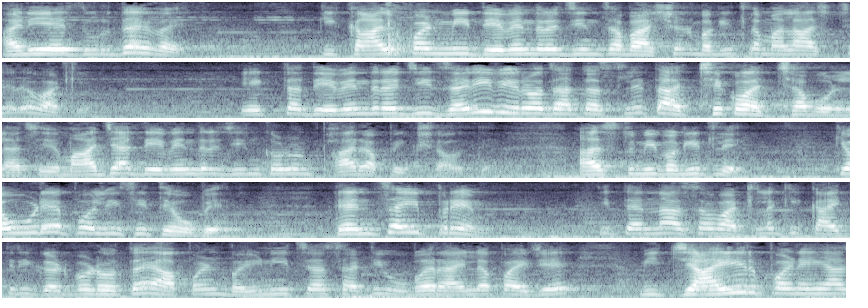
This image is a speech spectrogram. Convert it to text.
आणि हे दुर्दैव आहे की काल पण मी देवेंद्रजींचं भाषण बघितलं मला आश्चर्य वाटलं. एक तर देवेंद्रजी जरी विरोधात असले तर अच्छे को अच्छा बोलण्याचे. माझ्या देवेंद्रजींकडून फार अपेक्षा होत्या. आज तुम्ही बघितले केवढे पोलीस इथे उभे आहेत. त्यांचंही प्रेम की त्यांना असं वाटलं की काहीतरी गडबड होत आहे आपण बहिणीच्यासाठी उभं राहिलं पाहिजे. मी जाहीरपणे ह्या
